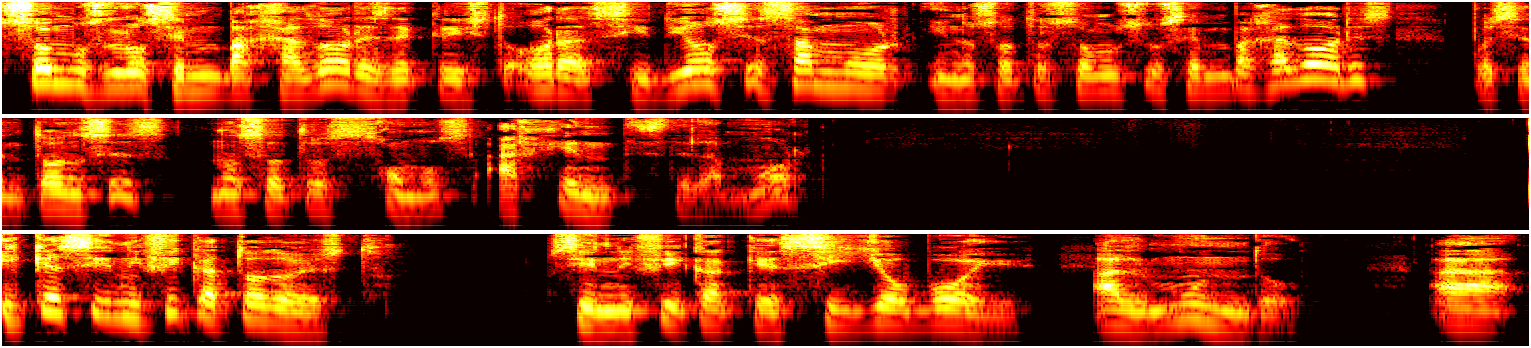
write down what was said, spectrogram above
Somos los embajadores de Cristo. Ahora, si Dios es amor y nosotros somos sus embajadores, pues entonces nosotros somos agentes del amor. ¿Y qué significa todo esto? Significa que si yo voy al mundo a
